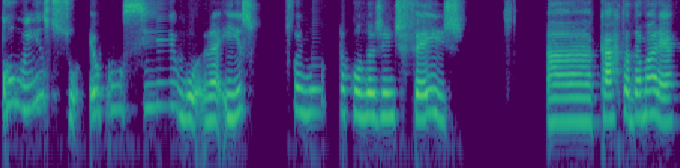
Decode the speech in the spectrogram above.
com isso, eu consigo, né, e isso foi muito quando a gente fez a Carta da Maré,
